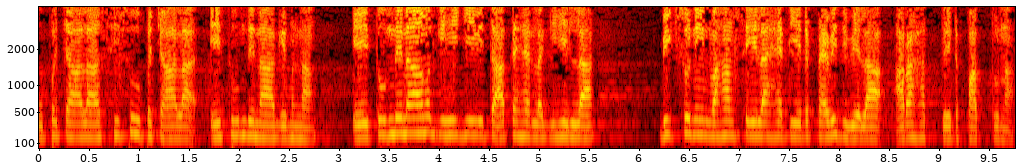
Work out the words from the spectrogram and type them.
උපචාලා, සිසු උපචාලා ඒ තුන්දෙනාගෙම නම් ඒ තුන්දෙනාම ගිහි ජීවිත අතහැරලා ගිහිල්ලා භික්ෂුණීන් වහන්සේලා හැටියට පැවිදි වෙලා අරහත්ත්වයට පත් වුණා.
